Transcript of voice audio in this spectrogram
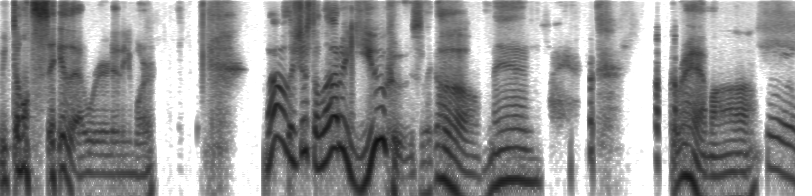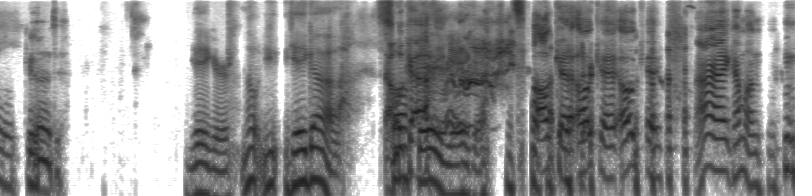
We don't say that word anymore. No, there's just a lot of yoo-hoos. Like, oh man. Grandma. Oh, good. Jaeger. No, you, Jaeger. Soft Okay. Jaeger. It's a lot Okay, okay, okay. All right, come on.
